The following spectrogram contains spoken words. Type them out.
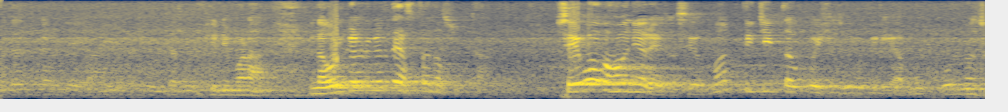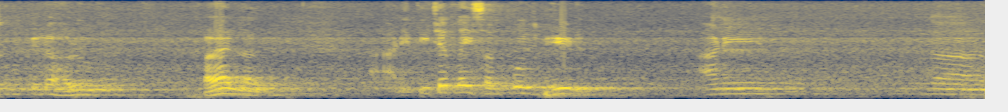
मदत करते आई त्यांच्या दृष्टीने म्हणा. नवलकडे असताना सुद्धा. सेवाभावाने राहायचं सेवा. मग तिची चौकशी सुरू केली आपण बोलणं सुरू केलं हळू कळायला लागलं. आणि तिच्यातलाही संकोच भीड. आणि अं,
